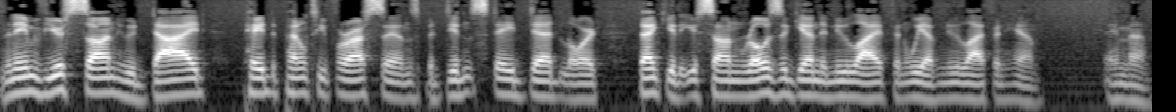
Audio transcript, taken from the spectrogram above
In the name of your Son who died, paid the penalty for our sins, but didn't stay dead, Lord, Thank you that your Son rose again to new life and we have new life in him. Amen.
